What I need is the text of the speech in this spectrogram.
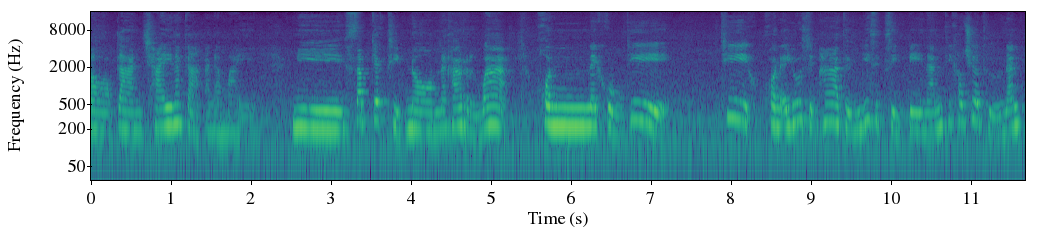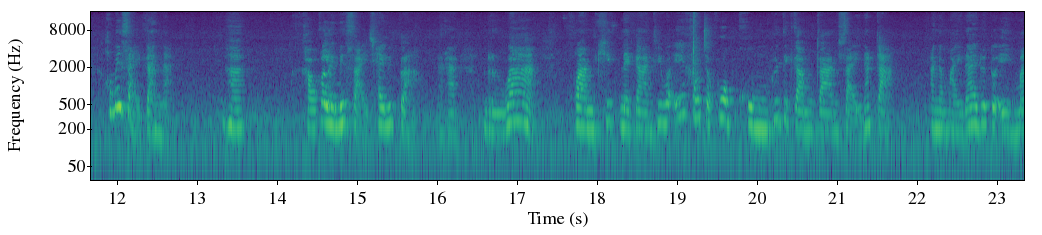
ต่อการใช้หน้ากากอนามัย มี subjective norm นะคะ หรือว่าคนในกลุ่มที่ที่คนอายุ 15 ถึง 24 ปีนั้นที่เขาเชื่อถือนั้นเขาไม่ใส่กันน่ะนะคะเขาก็เลยไม่ใส่ใช่หรือเปล่านะคะ หรือว่า ความคิดในการที่ว่าเอ๊ะเขาจะควบคุมพฤติกรรมการใส่หน้ากากอนามัยได้ด้วยตัวเองไหม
